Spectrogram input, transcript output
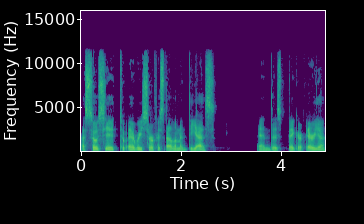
associate to every surface element ds in this bigger area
